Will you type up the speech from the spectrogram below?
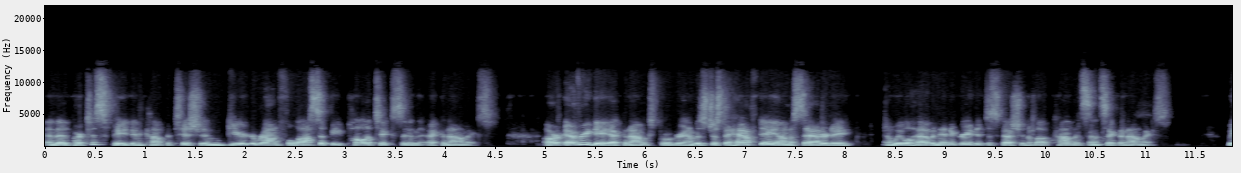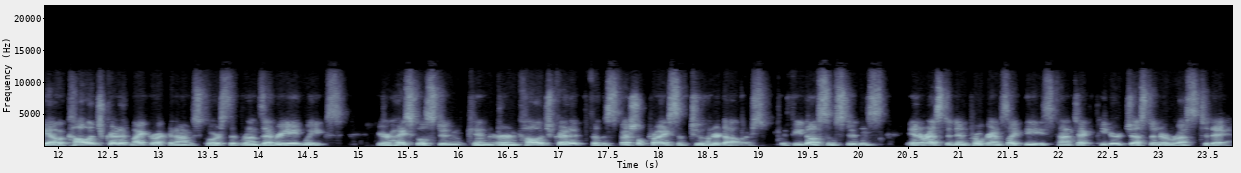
and then participate in competition geared around philosophy, politics, and economics. Our everyday economics program is just a half day on a Saturday, and we will have an integrated discussion about common sense economics. We have a college credit microeconomics course that runs every eight weeks. Your high school student can earn college credit for the special price of $200. If you know some students interested in programs like these, contact Peter, Justin, or Russ today.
